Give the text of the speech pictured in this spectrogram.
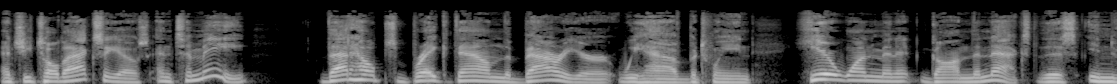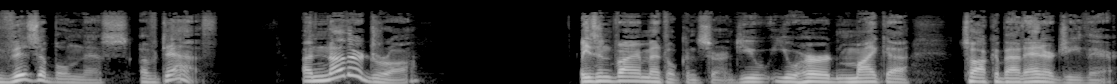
And she told Axios, and to me, that helps break down the barrier we have between here one minute, gone the next, this invisibleness of death. Another draw is environmental concerns. You you heard Micah talk about energy there.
